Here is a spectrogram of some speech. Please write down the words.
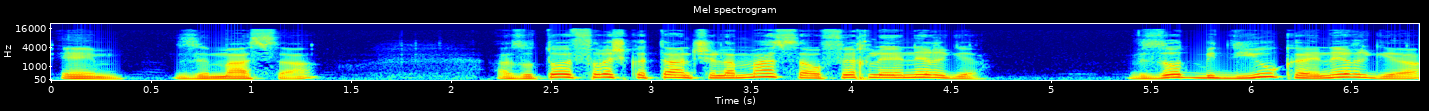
M זה מסה, אז אותו הפרש קטן של המסה הופך לאנרגיה. וזאת בדיוק האנרגיה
